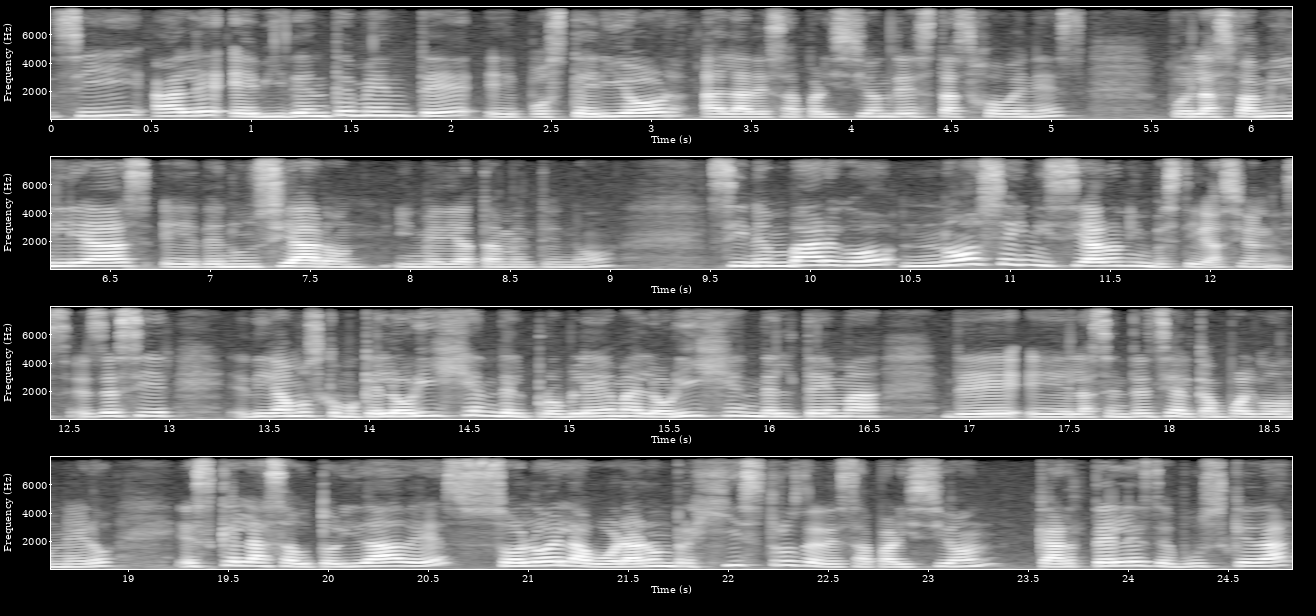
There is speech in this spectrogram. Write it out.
sí, Ale, evidentemente, eh, posterior a la desaparición de estas jóvenes, pues las familias eh, denunciaron inmediatamente, ¿no? Sin embargo, no se iniciaron investigaciones, es decir, digamos como que el origen del problema, el origen del tema de la sentencia del campo algodonero es que las autoridades solo elaboraron registros de desaparición, carteles de búsqueda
